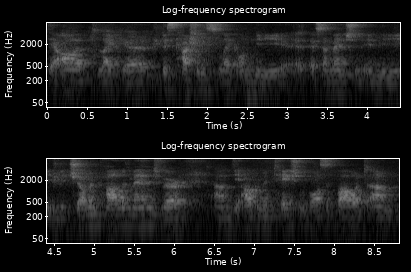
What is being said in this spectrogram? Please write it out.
there are like uh, discussions like on the, as I mentioned in the, in the German parliament where um, the argumentation was about um,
